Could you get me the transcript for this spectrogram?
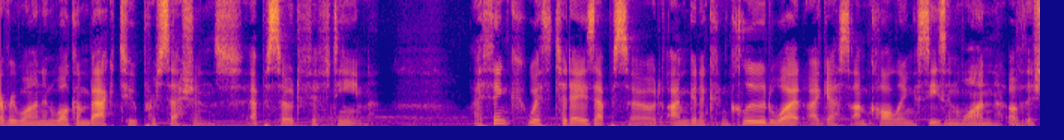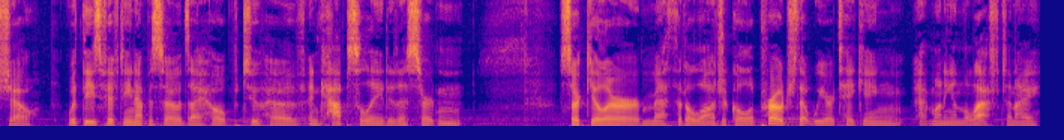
Everyone, and welcome back to Processions, episode 15. I think with today's episode, I'm going to conclude what I guess I'm calling season one of this show. With these 15 episodes, I hope to have encapsulated a certain circular methodological approach that we are taking at Money on the Left, and I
